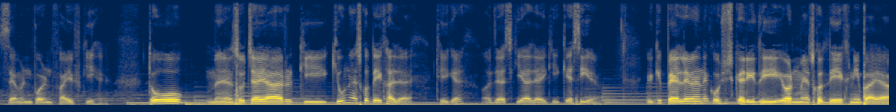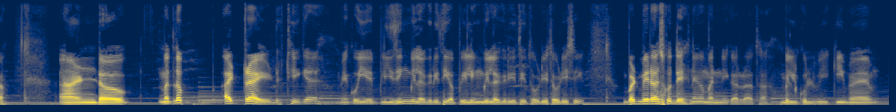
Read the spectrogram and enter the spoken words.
सेवन पॉइंट फाइव की है। तो मैं सोचा यार कि क्यों ना इसको देखा जाए ठीक है? और जज किया जाए कि कैसी है। क्योंकि पहले मैंने कोशिश करी थी और मैं इसको देख नहीं पाया। एंड uh, मतलब आई ट्राइड ठीक है? मेरे को ये प्लीजिंग भी लग रही थी अपीलिंग भी लग रही थी थोड़ी थोड़ी सी। बट मेरा इसको देखने का मन नहीं कर रहा था बिल्कुल भी कि मैं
